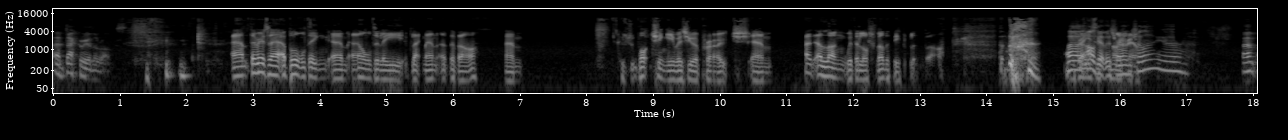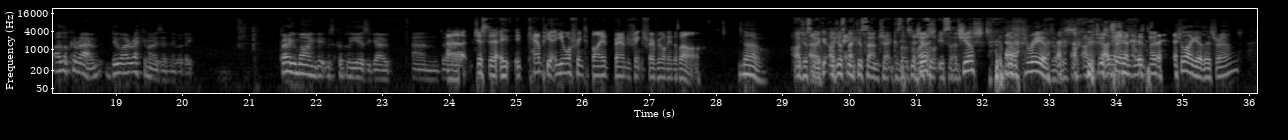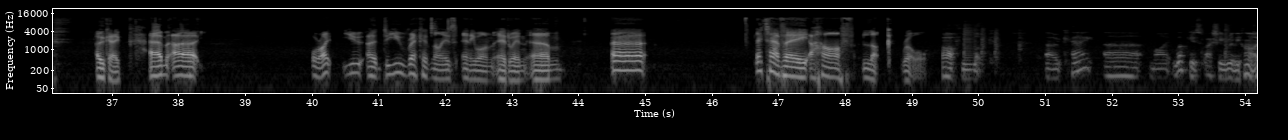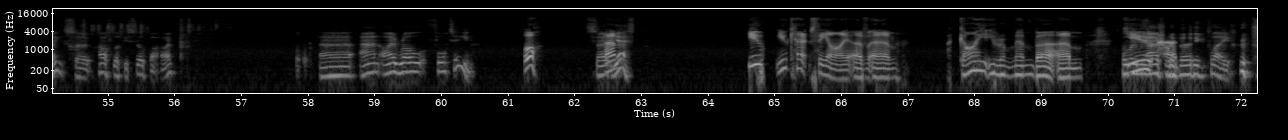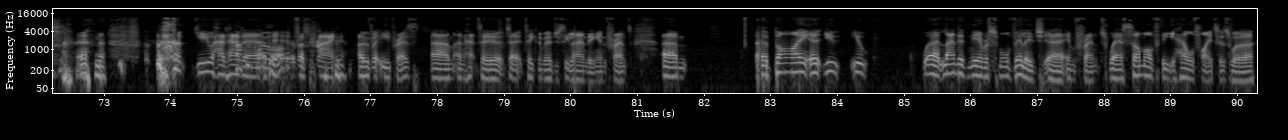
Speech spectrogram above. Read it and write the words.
A daiquiri of the rocks. Um, there is a, a balding, um, elderly black man at the bar, um, who's watching you as you approach, um, along with a lot of other people at the bar. Uh, I'll get this an round, shall I? Uh, Um, I look around. Do I recognise anybody? Bearing in mind it was a couple of years ago, and uh, Uh, just a, a, a Campy, are you offering to buy a round of drinks for everyone in the bar? no. I'll just Oh, make it, I'll just make a sound check because that's what I thought you said. just the three of us. I'm just saying, gonna shall I get this round? Okay. Um, uh, all right. You uh, do you recognise anyone, Edwin? Um, uh, let's have a, a half luck roll. half luck. Okay, uh, my luck is actually really high, so half luck is still quite high. Uh, and I roll 14. Oh, So, Um, yes. you you catch the eye of um, a guy you remember. Um, Pulling you out had a birding plane. you had had a, a a bit of a prang over Ypres um, and had to, to take an emergency landing in France. Um, uh, by uh, you you uh, landed near a small village uh, in France where some of the Hellfighters were.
